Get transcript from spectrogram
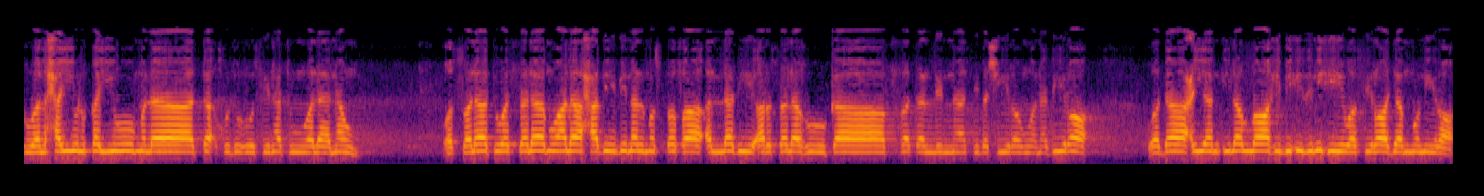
هو الحي القيوم لا تأخذه سنة ولا نوم. والصلاة والسلام على حبيبنا المصطفى الذي أرسله كافة للناس بشيرا ونذيرا. وداعيا إلى الله بإذنه وسراجا منيرا.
